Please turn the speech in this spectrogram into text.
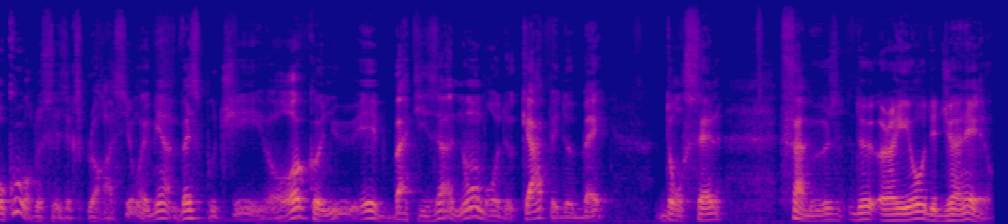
au cours de ses explorations, eh Vespucci reconnut et baptisa nombre de caps et de baies, dont celle fameuse de Rio de Janeiro.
